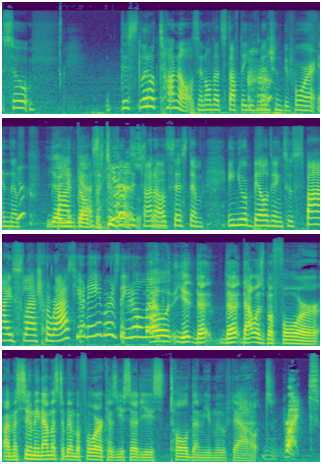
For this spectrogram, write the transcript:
So, this little tunnels and all that stuff that you've mentioned before in the Yeah, you built podcast, the you built tunnel the system. tunnel system in your building to spy slash harass your neighbors that you don't like. Oh, yeah, the, the, that was before. I'm assuming that must have been before because you said you told them you moved out, Right,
